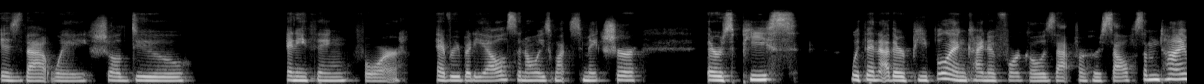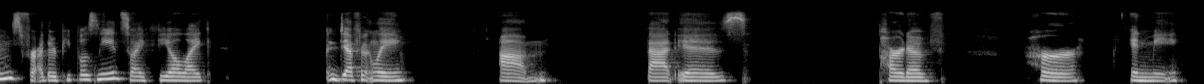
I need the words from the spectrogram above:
is that way. She'll do anything for everybody else and always wants to make sure there's peace within other people and kind of foregoes that for herself sometimes for other people's needs. So I feel like definitely um, that is part of her in me.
